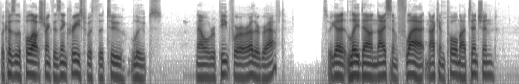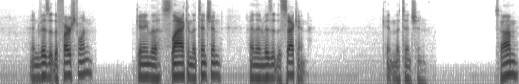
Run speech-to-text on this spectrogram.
because of the pull out strength is increased with the two loops. Now we'll repeat for our other graft. So we got it laid down nice and flat and I can pull my tension and visit the first one, getting the slack and the tension, and then visit the second, getting the tension. So I'm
